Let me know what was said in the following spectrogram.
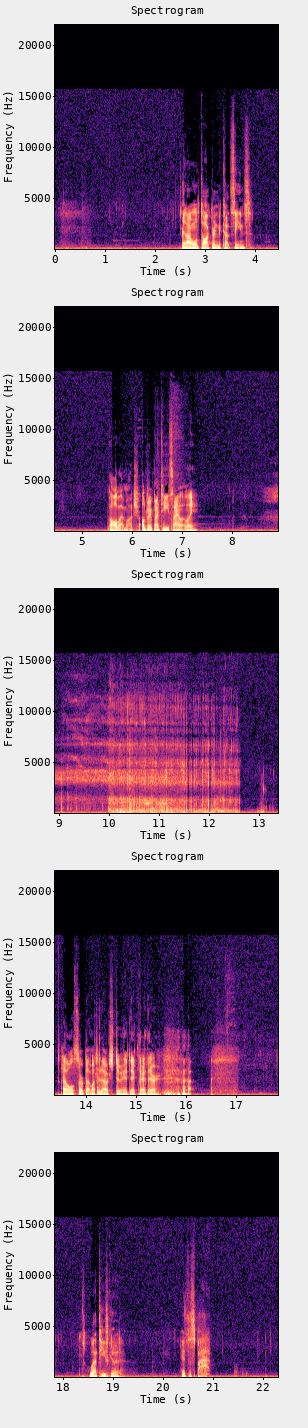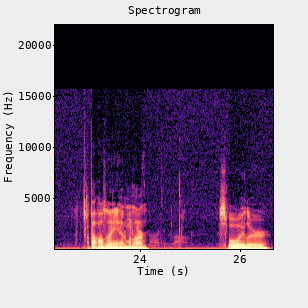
And I won't talk during the cutscenes all that much. I'll drink my tea silently. I won't slurp that much of that. just doing a dick right there. well, that tea's good. It's a spot. I thought Halsey had one arm. Spoiler.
